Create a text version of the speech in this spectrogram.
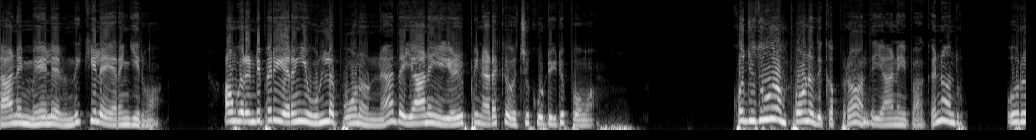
யானை மேலே இருந்து கீழே இறங்கிடுவான் அவங்க ரெண்டு பேரும் இறங்கி உள்ள போனோடனே அந்த யானையை எழுப்பி நடக்க வச்சு கூட்டிகிட்டு போவான். கொஞ்சம் தூரம் போனதுக்கப்புறம் அந்த யானை பாகன் அந்த ஒரு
